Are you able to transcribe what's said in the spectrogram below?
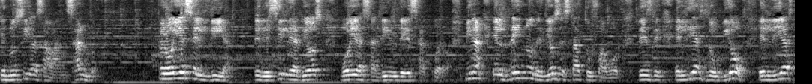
que no sigas avanzando. Pero hoy es el día de decirle a Dios, voy a salir de esa cueva. Mira, el reino de Dios está a tu favor. Desde Elías lo vio, Elías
